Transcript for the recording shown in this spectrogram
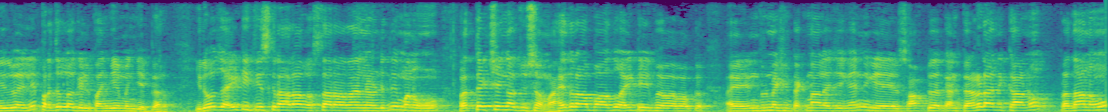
నిలువెళ్ళి ప్రజల్లోకి వెళ్ళి పనిచేయమని చెప్పారు. ఈరోజు ఐటీ తీసుకురారా వస్తారా అనేటువంటిది మనం ప్రత్యక్షంగా చూసాం హైదరాబాదు ఐటీ ఇన్ఫర్మేషన్ టెక్నాలజీ కానీ సాఫ్ట్వేర్ కానీ పెరగడానికి కారణం ప్రధానము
